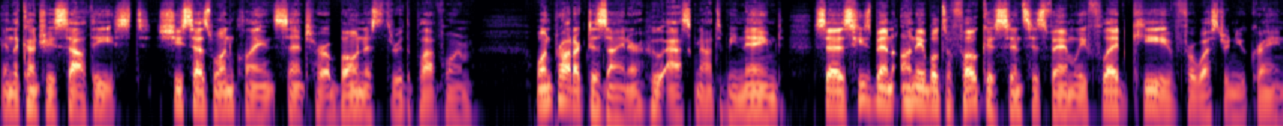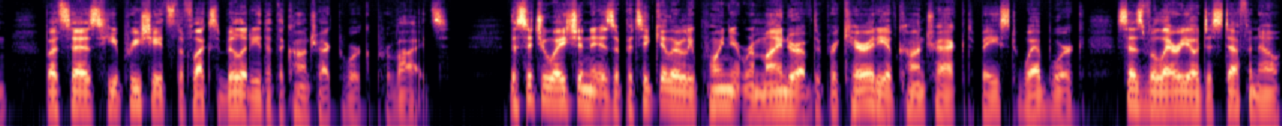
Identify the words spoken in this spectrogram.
in the country's southeast. She says one client sent her a bonus through the platform. One product designer, who asked not to be named, says he's been unable to focus since his family fled Kiev for western Ukraine, but says he appreciates the flexibility that the contract work provides. The situation is a particularly poignant reminder of the precarity of contract based web work, says Valerio De Stefano,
